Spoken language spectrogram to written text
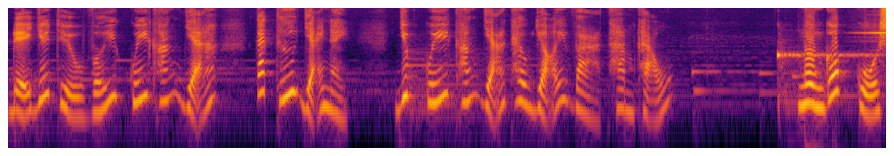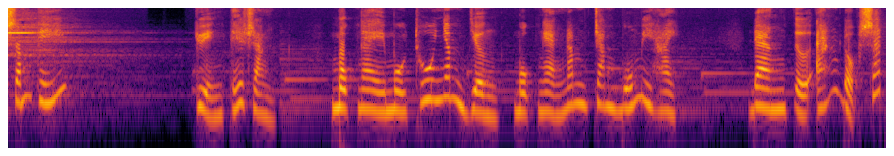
để giới thiệu với quý khán giả các thứ giải này, giúp quý khán giả theo dõi và tham khảo. Nguồn gốc của sấm ký Chuyện kể rằng, một ngày mùa thu nhâm dần 1542, đang tự án đọc sách,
